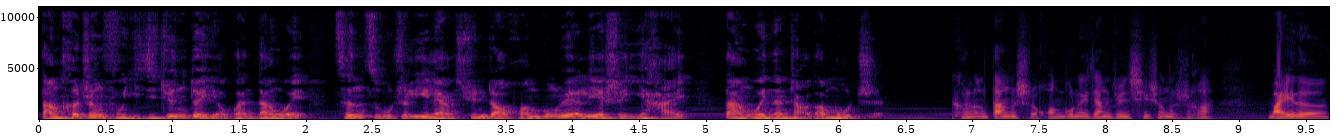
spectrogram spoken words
党和政府以及军队有关单位曾组织力量寻找黄公略烈士遗骸，但未能找到墓址。可能当时黄公略将军牺牲的时候埋的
